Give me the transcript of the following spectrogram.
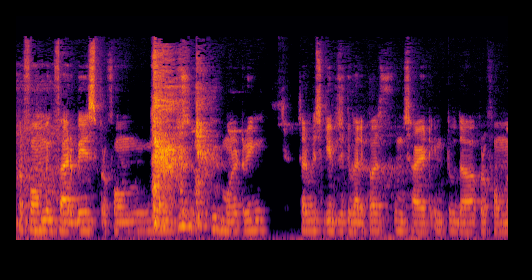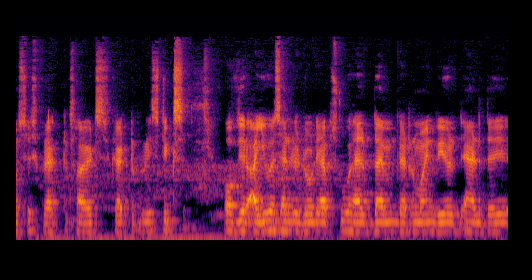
Performing firebase performance monitoring service gives developers insight into the performance characteristics of their iOS and Android apps to help them determine where and they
